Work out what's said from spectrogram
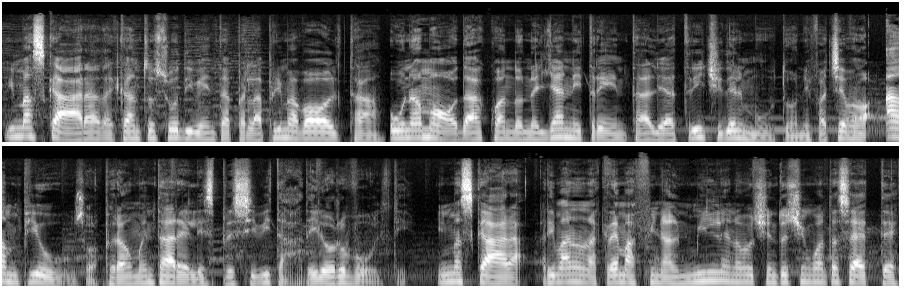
Il mascara, dal canto suo, diventa per la prima volta una moda quando negli anni 30 le attrici del muto ne facevano ampio uso per aumentare l'espressività dei loro volti. Il mascara rimane una crema fino al 1957,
